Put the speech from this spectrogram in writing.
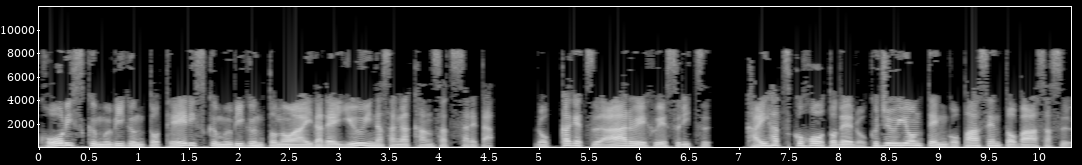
高リスク無微群と低リスク無微群との間で優位な差が観察された。6ヶ月 RFS 率、開発コホートで 64.5%vs、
